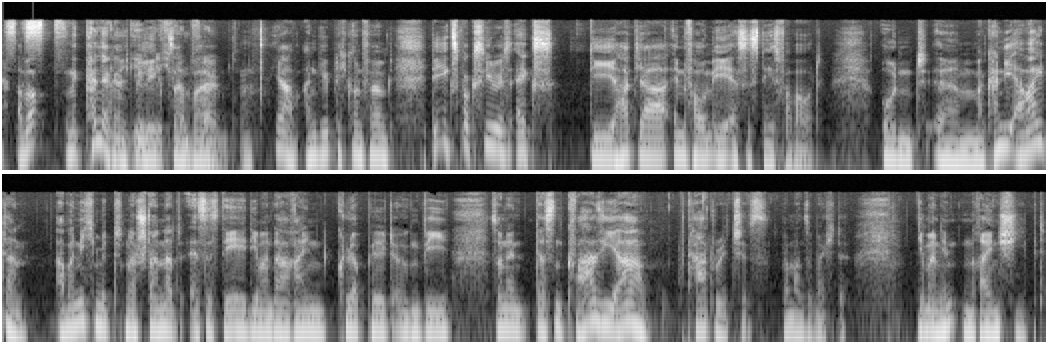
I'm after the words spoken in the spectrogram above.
Es Aber ne, kann ja gar nicht belegt sein, confirmed. weil ja, angeblich confirmed. Die Xbox Series X, die hat ja NVMe SSDs verbaut. Und ähm, man kann die erweitern, aber nicht mit einer Standard SSD, die man da reinklöppelt irgendwie, sondern das sind quasi ja Cartridges, wenn man so möchte, die man hinten reinschiebt.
